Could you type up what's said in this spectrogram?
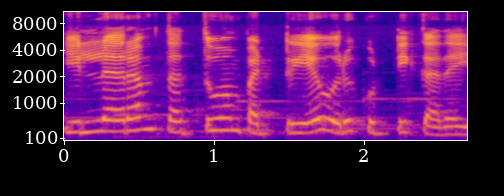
இல்லறம் தத்துவம் பற்றிய ஒரு குட்டி கதை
